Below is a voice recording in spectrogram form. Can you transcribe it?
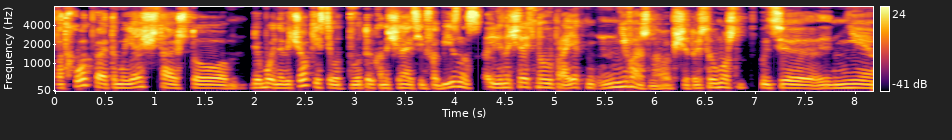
подход, поэтому я считаю, что любой новичок, если вот вы только начинаете инфобизнес или начинаете новый проект, неважно вообще, то есть вы, может быть, э, не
